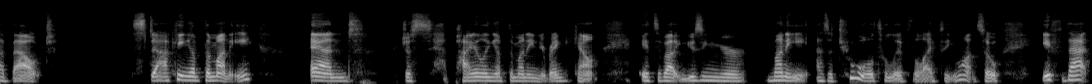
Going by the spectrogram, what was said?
about stacking up the money and just piling up the money in your bank account. It's about using your money as a tool to live the life that you want. So if that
